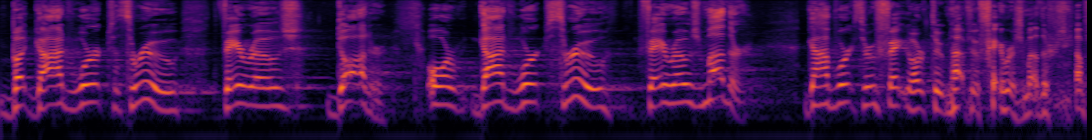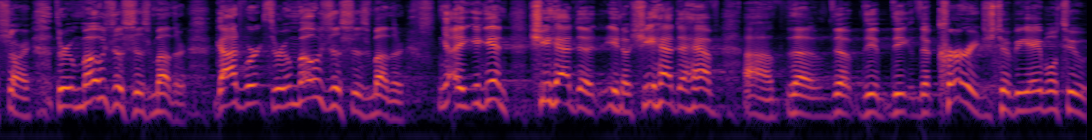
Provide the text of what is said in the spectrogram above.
But God worked through Pharaoh's daughter, or God worked through Pharaoh's mother. God worked through, or through, not through Pharaoh's mother, I'm sorry, through Moses' mother. God worked through Moses' mother. Again, she had to, you know, she had to have uh, the, the, the, the, courage to be able to,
